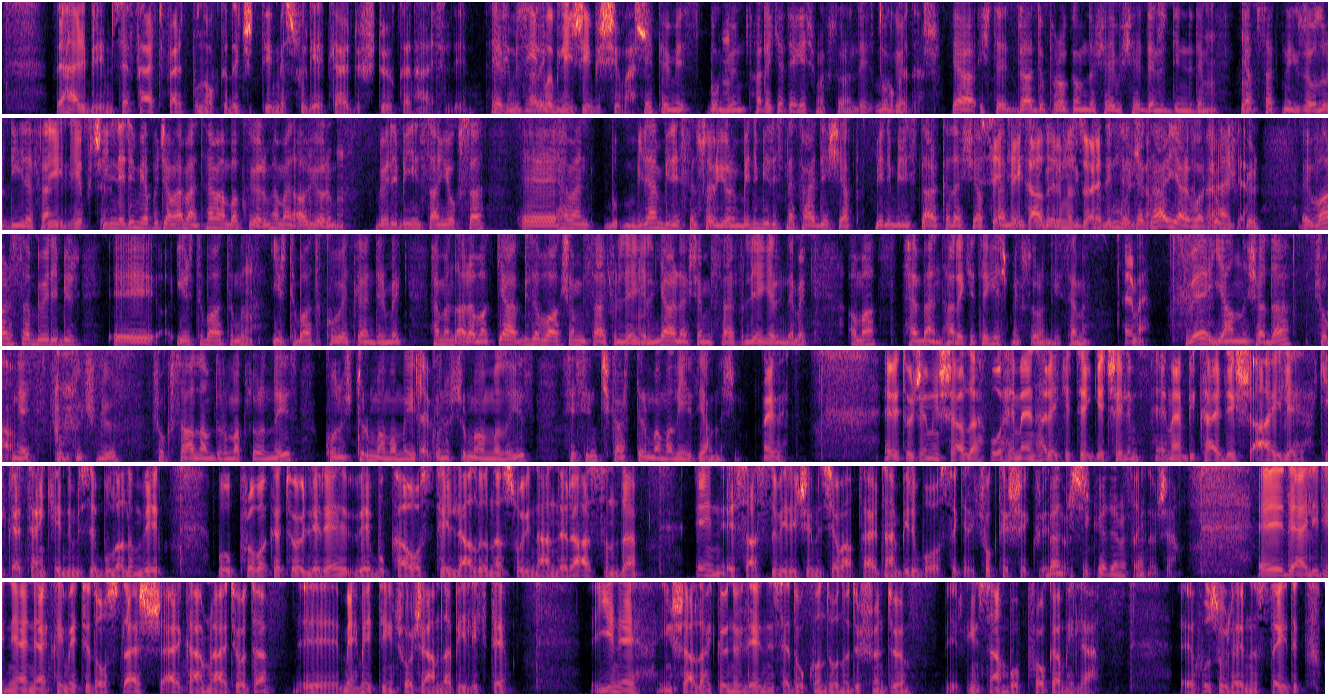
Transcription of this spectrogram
ve her birimize fert fert bu noktada ciddi mesuliyetler düştüğü kanaatindeyim. Hepimizin Hepimiz yapabileceği bir şey var. Hepimiz bugün Hı. harekete geçmek zorundayız. Bugün. O kadar. Ya işte radyo programında şöyle bir şey dinledim. Hı. Yapsak ne güzel olur. Değil efendim. Değil yapacağız. Dinledim yapacağım hemen. Hemen bakıyorum hemen arıyorum. Hı. Böyle bir insan yoksa e, hemen bilen birisine soruyorum. Beni birisine kardeş yap. Beni birisine arkadaş yap. STK'larımız var değil mi hocam? Her yer var Tabii, çok şükür. E, varsa böyle bir e, irtibatımız, Hı. irtibatı kuvvetlendirmek, hemen aramak. Ya bize bu akşam misafirliğe gelin, Hı. yarın akşam misafirliğe gelin demek. Ama hemen harekete geçmek zorundayız hemen. Hemen. Ve yanlışa da çok net, çok güçlü, çok sağlam durmak zorundayız. Konuşturmamalıyız, Tabii. konuşturmamalıyız. Sesini çıkarttırmamalıyız yanlışın. Evet. Evet hocam inşallah bu hemen harekete geçelim. Hemen bir kardeş aile hakikaten kendimize bulalım ve bu provokatörlere ve bu kaos tellalığına soyunanlara aslında en esaslı vereceğimiz cevaplardan biri bu olsa gerek. Çok teşekkür ediyoruz. Ben teşekkür ederim. Sayın efendim. Hocam. Ee, değerli dinleyenler, kıymetli dostlar, Erkam Radyo'da e, Mehmet Dinç Hocam'la birlikte yine inşallah gönüllerinize dokunduğunu düşündüğüm bir insan bu programıyla e, huzurlarınızdaydık.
